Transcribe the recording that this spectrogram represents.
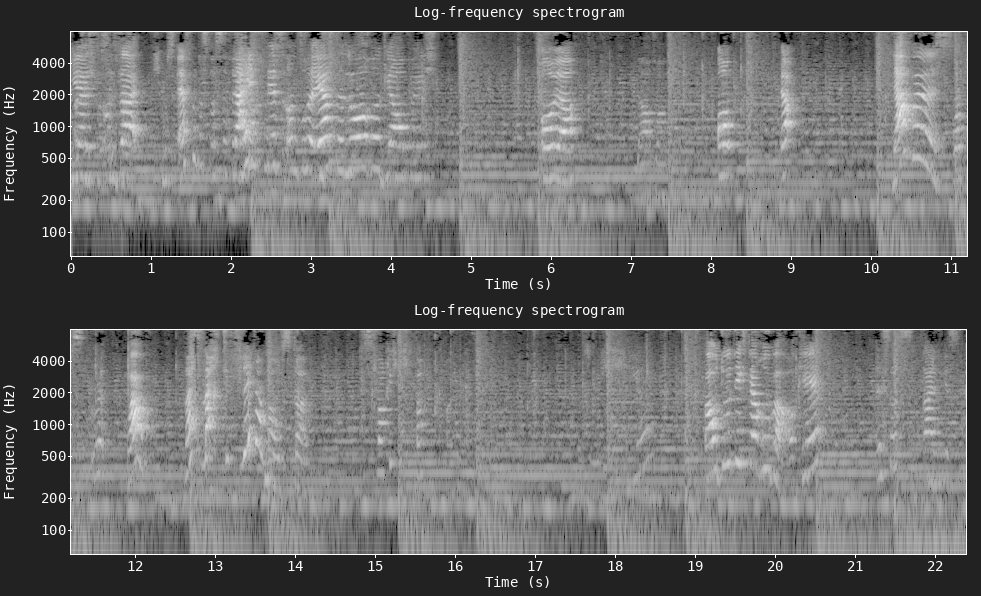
Hier ist unser. Ich muss erstmal das Wasser Da hinten ist unsere erste Lore, glaube ich. Oh ja. Lava. Oh. Ja. Lapis! Ups. Wow! Was macht die Fledermaus dann? Das war richtig baff. Also Bau du dich darüber, okay? ist es. Nein, hier ist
